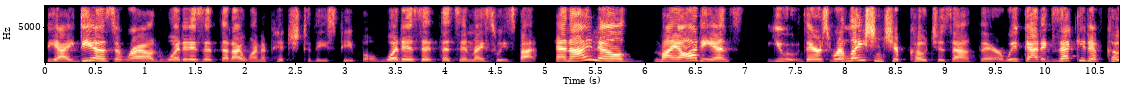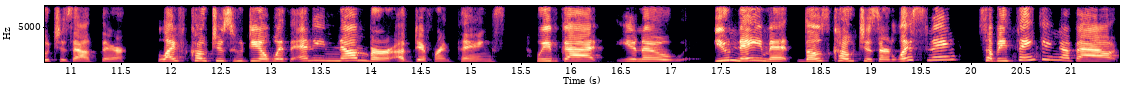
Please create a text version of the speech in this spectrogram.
the ideas around what is it that I want to pitch to these people? What is it that's in my sweet spot? And I know my audience, you there's relationship coaches out there. We've got executive coaches out there life coaches who deal with any number of different things. We've got, you know, you name it, those coaches are listening. So be thinking about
